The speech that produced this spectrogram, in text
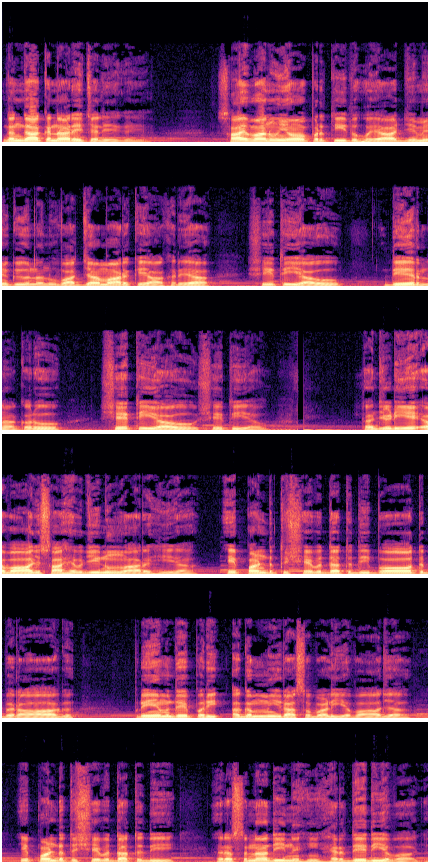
ਗੰਗਾ ਕਿਨਾਰੇ ਚਲੇ ਗਏ। ਸਾਹਿਬਾਂ ਨੂੰ ਇਉਂ ਪ੍ਰਤੀਤ ਹੋਇਆ ਜਿਵੇਂ ਕਿ ਉਹਨਾਂ ਨੂੰ ਵਾਜਾਂ ਮਾਰ ਕੇ ਆਖ ਰਿਹਾ, ਛੇਤੀ ਆਓ, ਦੇਰ ਨਾ ਕਰੋ, ਛੇਤੀ ਆਓ ਛੇਤੀ ਆਓ। ਤਾਂ ਜਿਹੜੀ ਇਹ ਆਵਾਜ਼ ਸਾਹਿਬ ਜੀ ਨੂੰ ਆ ਰਹੀ ਆ, ਇਹ ਪੰਡਿਤ ਸ਼ਿਵਦੱਤ ਦੀ ਬਹੁਤ ਵਿਰਾਗ ਪ੍ਰੇਮ ਦੇ ਭਰੀ ਅਗੰਮੀ ਰਸ ਵਾਲੀ ਆਵਾਜ਼ ਆ, ਇਹ ਪੰਡਿਤ ਸ਼ਿਵਦੱਤ ਦੀ ਰਸਨਾ ਦੀ ਨਹੀਂ, ਹਿਰਦੇ ਦੀ ਆਵਾਜ਼।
